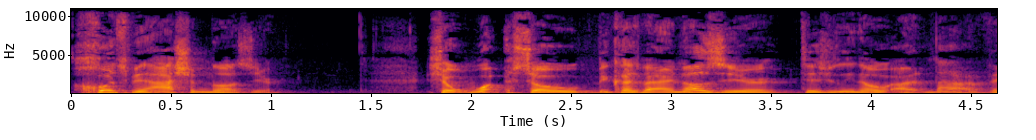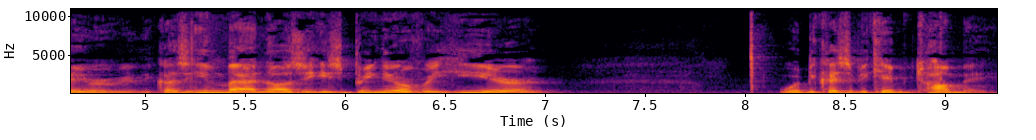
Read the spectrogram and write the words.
chutz min asham nazir. So what? So because by a nazir, there's really no uh, not a very really because even by a nazir, he's bringing it over here. Well, because he became tame,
